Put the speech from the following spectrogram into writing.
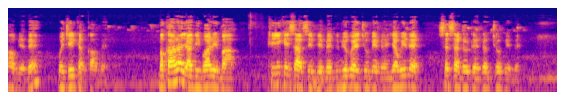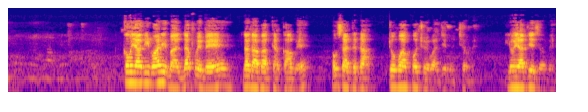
အောင်မြင်မယ်ဝေချင်းကံကောင်းမယ်မကာရရာဒီဘွားတွေမှာခရီးကိစ္စဆင်ပြေမယ်လူမျိုးပဲကျိုးပေးမယ်ရဝင်းနဲ့ဆက်ဆက်လုပ်တဲ့လုပ်ကျိုးပေးမယ်ကုံရာဒီဘွားတွေမှာလက်ဖွင့်မယ်လတ္တဘကံကောင်းမယ်ဥစ္စာတနတိုးပွားပေါ်ချွေဝခြင်းကိုကြုံမယ်လိုရာပြည့်စုံမယ်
